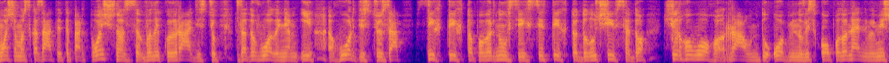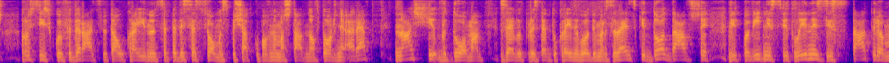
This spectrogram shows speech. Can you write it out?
можемо сказати тепер точно з великою радістю, задоволенням і гордістю за всіх тих, хто повернувся, і всіх тих, хто долучився до чергового раунду обміну військовополоненими між Російською Федерацією та Україною. Це 57-й з початку повномасштабного вторгнення РФ. Наші вдома заявив президент України Володимир Зеленський, додавши відповідні світлини зі 103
